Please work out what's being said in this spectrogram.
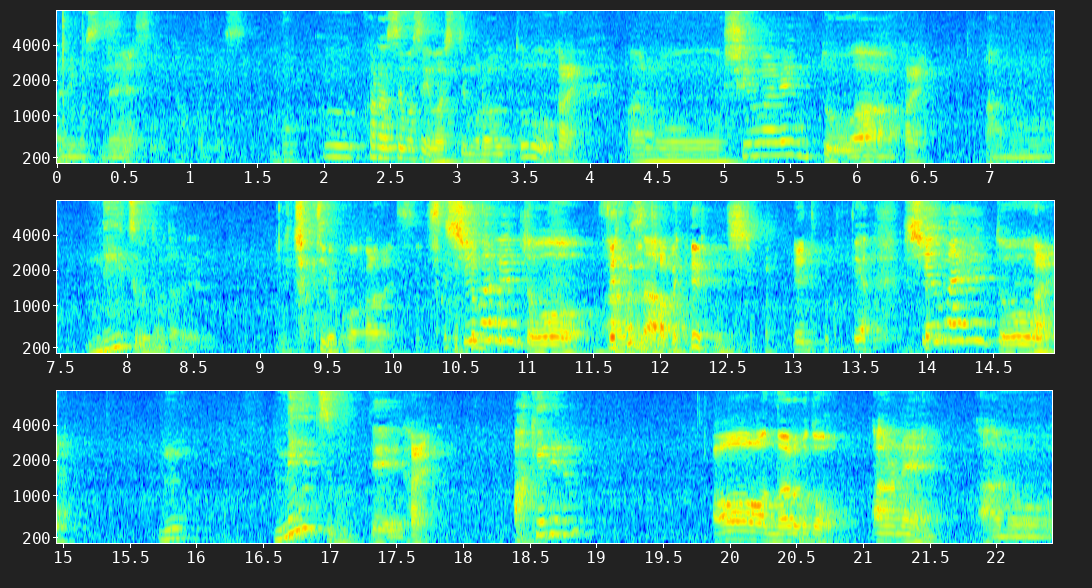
なりますね。そうそう。僕からすいません言わせてもらうと、はい。あのシウマイ弁当ははい。あの目つぶっても食べれるちょっとよくわからないです。シウマイ弁当を あ全部食べれるんでしょ？えどういうこいやシウマイ弁当を、とはい。ん？目つぶってはい。開けれる？ああなるほど。あのねあの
